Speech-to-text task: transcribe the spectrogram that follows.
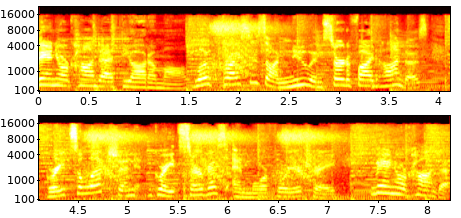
Vann York Honda at the Auto Mall. Low prices on new and certified Hondas, great selection, great service, and more for your trade. Vann York Honda,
